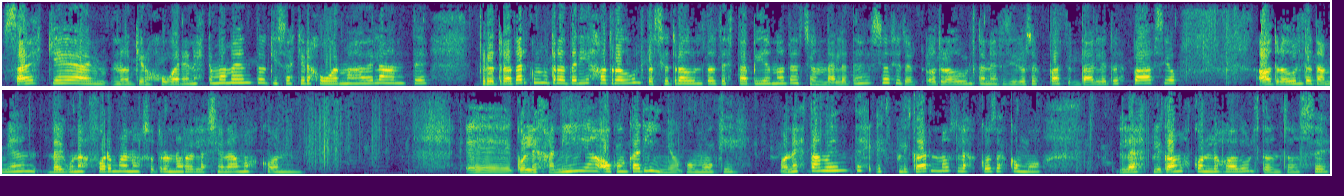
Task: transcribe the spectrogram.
¿sabes qué? No quiero jugar en este momento, quizás quiero jugar más adelante pero tratar como tratarías a otro adulto. Si otro adulto te está pidiendo atención, dale atención. Si otro adulto necesita su espacio, dale tu espacio. A otro adulto también, de alguna forma, nosotros nos relacionamos con, eh, con lejanía o con cariño. Como que, honestamente, explicarnos las cosas como las explicamos con los adultos. Entonces,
